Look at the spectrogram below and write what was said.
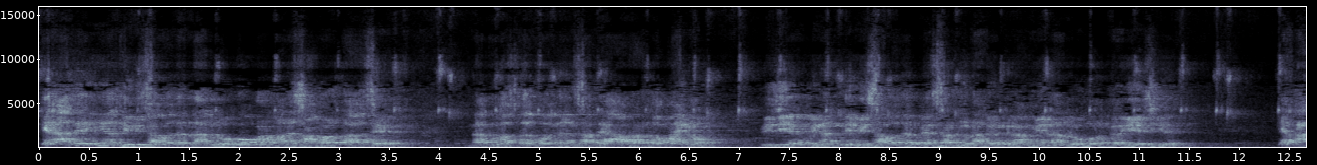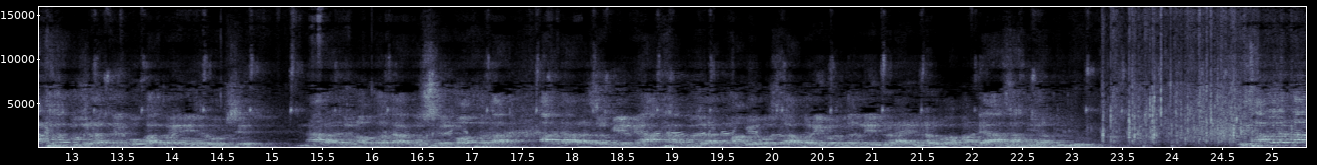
કે આજે અહીંયાથી વિસાવદરના લોકો પણ મને સાંભળતા હશે. નતમસ્તક વંદન સાથે આપણા તો માયનો. બીજી એક વિનંતી વિસાવદર ભેસાણ જુનાગઢ ગ્રામ્યના લોકો કરીએ છીએ. કે આખા ગુજરાતને ગોપાલભાઈની જરૂર છે. નારાજ ન થતા, ગુસ્સે ન થતા, આ ધારાસભ્યને આખા ગુજરાતમાં વ્યવસ્થા પરિવર્તનની લડાઈ લડવા માટે આઝાદી આપી દો વિસાવદરના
